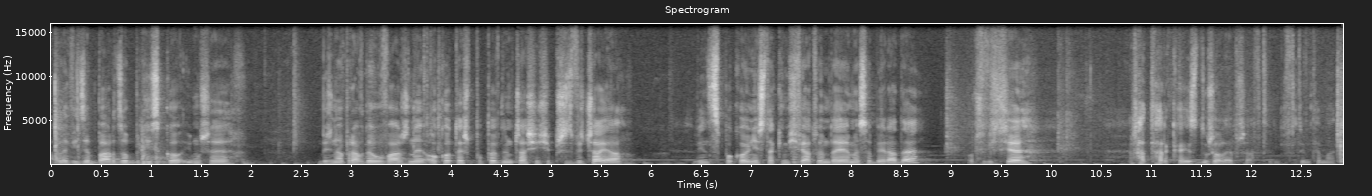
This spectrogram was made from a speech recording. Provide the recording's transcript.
ale widzę bardzo blisko i muszę być naprawdę uważny. Oko też po pewnym czasie się przyzwyczaja, więc spokojnie z takim światłem dajemy sobie radę. Oczywiście latarka jest dużo lepsza w tym, w tym temacie.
